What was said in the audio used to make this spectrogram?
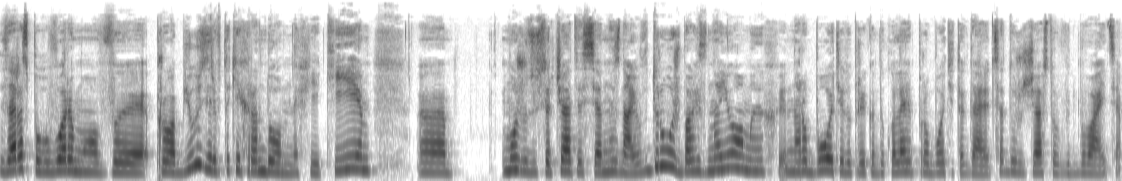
Зараз поговоримо в, про аб'юзерів, таких рандомних, які е, можуть зустрічатися, не знаю, в дружбах, знайомих, на роботі, до прикладу, колеги по роботі і так далі. Це дуже часто відбувається.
